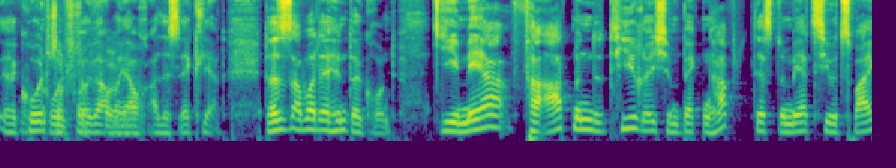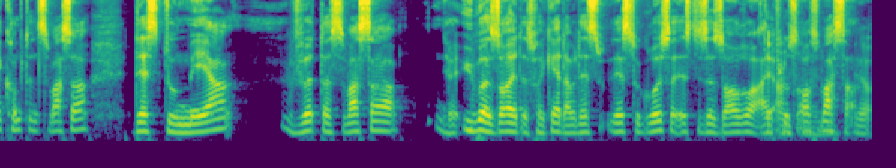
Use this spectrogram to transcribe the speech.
äh, Kohlenstofffolge aber ja auch alles erklärt. Das ist aber der Hintergrund. Je mehr veratmende Tiere ich im Becken habe, desto mehr CO2 kommt ins Wasser, desto mehr wird das Wasser ja, übersäuert ist verkehrt, aber desto größer ist dieser Säureeinfluss aufs Wasser. Ja.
